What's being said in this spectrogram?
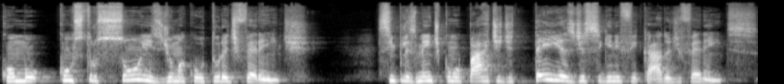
como construções de uma cultura diferente, simplesmente como parte de teias de significado diferentes.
